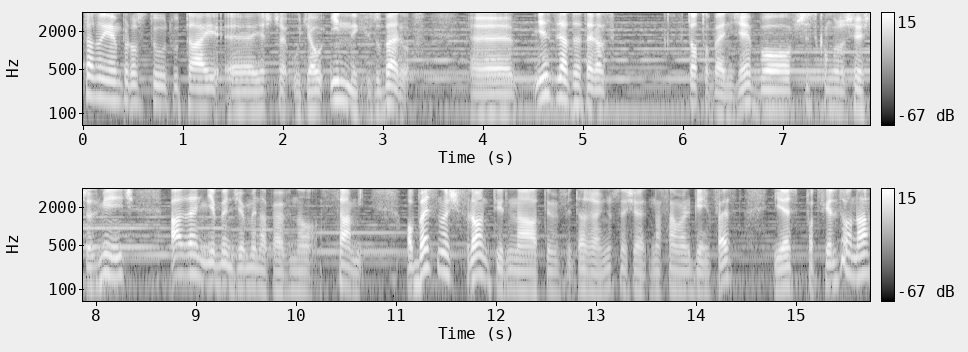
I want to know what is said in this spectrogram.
planujemy po prostu tutaj e, jeszcze udział innych youtuberów. E, nie zdradzę teraz kto to będzie, bo wszystko może się jeszcze zmienić, ale nie będziemy na pewno sami. Obecność Frontier na tym wydarzeniu, w sensie na Summer Game Fest, jest potwierdzona,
